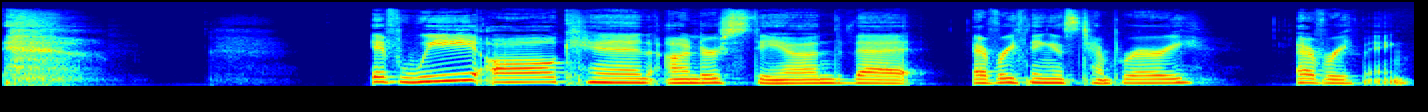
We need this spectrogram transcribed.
if we all can understand that everything is temporary, everything,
